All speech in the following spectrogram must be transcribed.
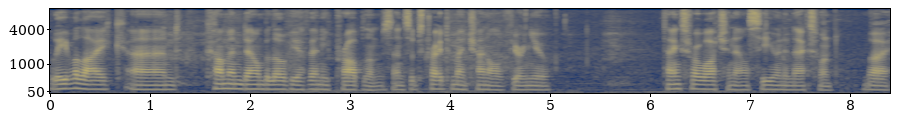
leave a like and comment down below if you have any problems and subscribe to my channel if you're new. Thanks for watching I'll see you in the next one. Bye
